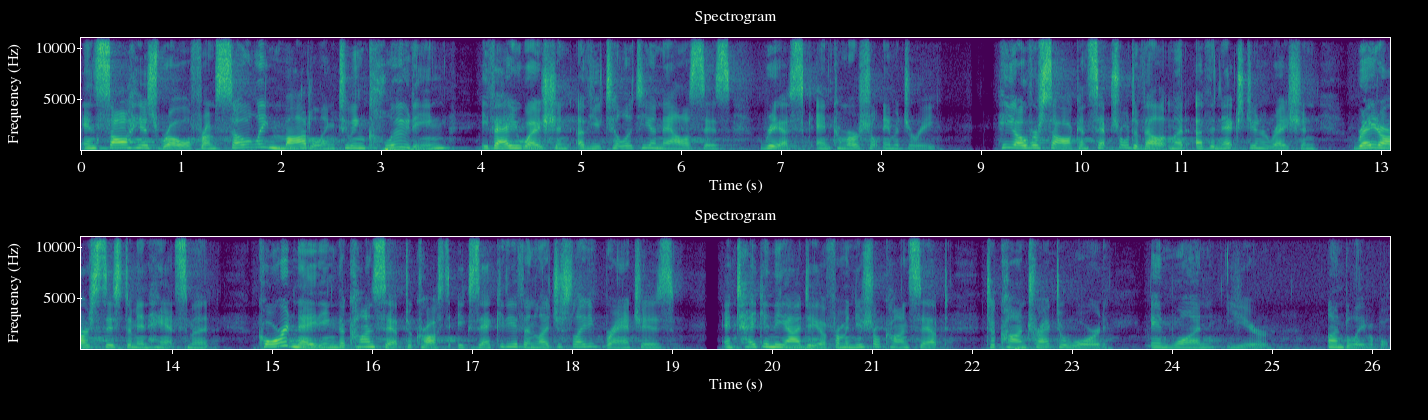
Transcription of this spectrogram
and saw his role from solely modeling to including evaluation of utility analysis, risk, and commercial imagery. He oversaw conceptual development of the next generation radar system enhancement, coordinating the concept across executive and legislative branches, and taking the idea from initial concept to contract award in one year. Unbelievable.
